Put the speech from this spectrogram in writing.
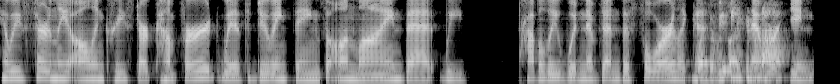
Yeah, we've certainly all increased our comfort with doing things online that we probably wouldn't have done before, like whether a speed like networking.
